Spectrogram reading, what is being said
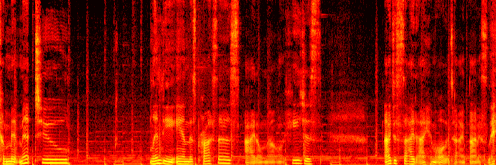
commitment to Lindy and this process, I don't know. He just, I just side eye him all the time, honestly.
